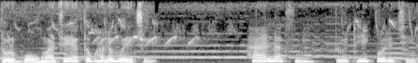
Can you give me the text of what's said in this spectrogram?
তোর বৌমা যে এত ভালো হয়েছে। হ্যাঁ লক্ষ্মী তুই ঠিক বলেছিস।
